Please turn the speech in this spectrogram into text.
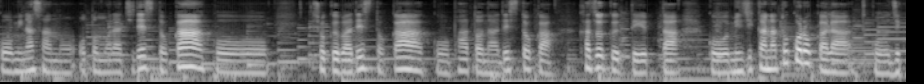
こう、皆さんのお友達ですとか、こう、職場ですとかこうパートナーですとか家族っていったこう身近なところからこう自己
